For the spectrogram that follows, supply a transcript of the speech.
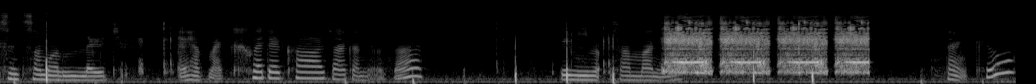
Since I'm late, I have my credit card, so I can use that. Give me some money. Thank you.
